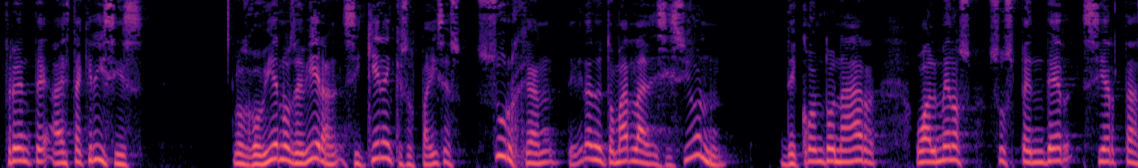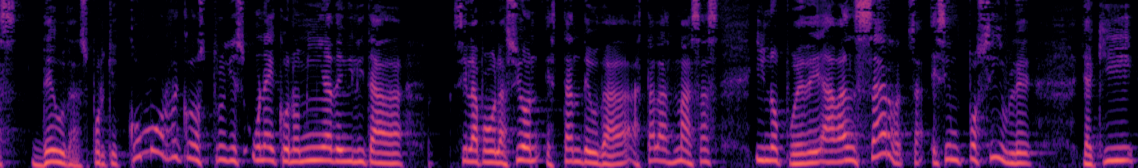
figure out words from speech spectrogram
frente a esta crisis, los gobiernos debieran, si quieren que sus países surjan, debieran de tomar la decisión de condonar o al menos suspender ciertas deudas, porque ¿cómo reconstruyes una economía debilitada si la población está endeudada hasta las masas y no puede avanzar? O sea, es imposible. Y aquí,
